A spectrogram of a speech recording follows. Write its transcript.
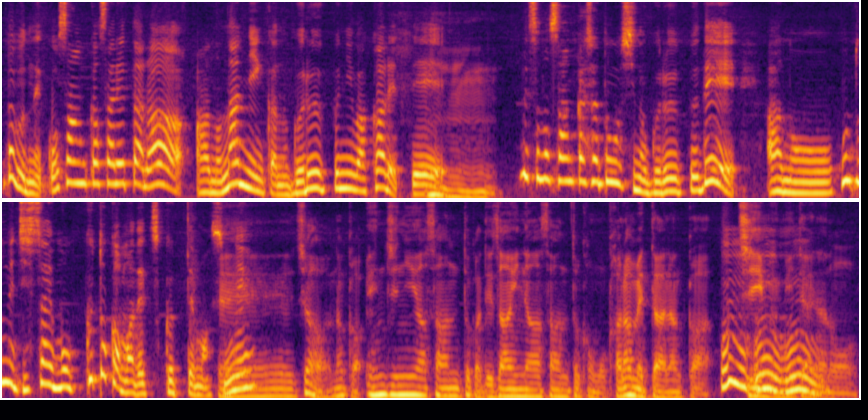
ー多分ね、ご参加されたら、あの、何人かのグループに分かれて、うんうん。で、その参加者同士のグループで、あのー本当ね、実際モックとかまで作ってますね。えーじゃあなんかエンジニアさんとかデザイナーさんとかも絡めたなんかうんチームみたいなのを、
